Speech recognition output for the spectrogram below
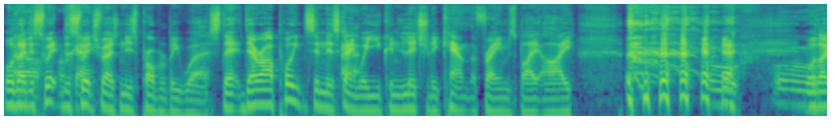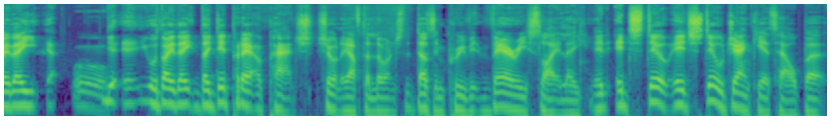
Although oh, the Switch okay. the Switch version is probably worse. There there are points in this game uh, where you can literally count the frames by eye. Ooh. Ooh. Although they, Ooh. although they, they did put out a patch shortly after launch that does improve it very slightly. It, it's still it's still janky as hell, but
